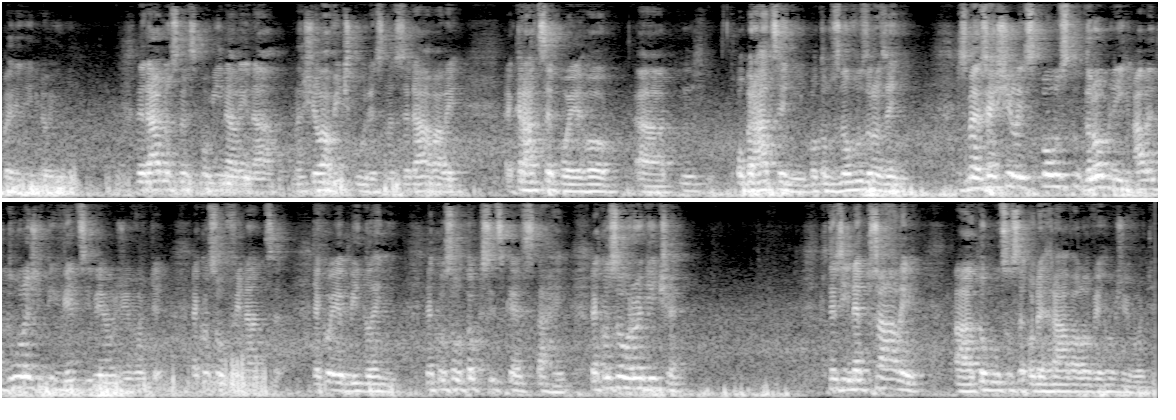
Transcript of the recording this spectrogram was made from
úplně někdo jiný. Nedávno jsme vzpomínali na naši lavičku, kde jsme se dávali krátce po jeho a, obrácení, potom znovu zrození. Jsme řešili spoustu drobných, ale důležitých věcí v jeho životě, jako jsou finance, jako je bydlení, jako jsou toxické vztahy, jako jsou rodiče. kteří nepřáli tomu, co se odehrávalo v jeho životě.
